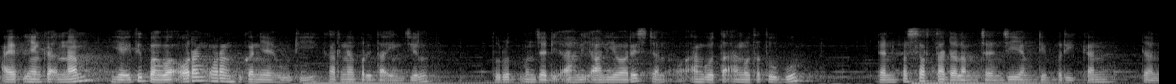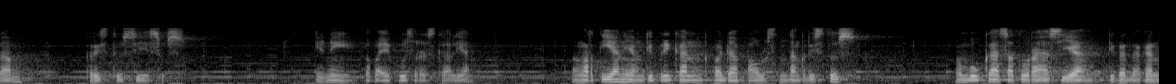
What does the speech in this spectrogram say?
ayat yang keenam yaitu bahwa orang-orang bukan Yahudi karena berita Injil turut menjadi ahli-ahli waris dan anggota-anggota tubuh dan peserta dalam janji yang diberikan dalam Kristus Yesus. Ini Bapak Ibu Saudara sekalian, pengertian yang diberikan kepada Paulus tentang Kristus membuka satu rahasia dikatakan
